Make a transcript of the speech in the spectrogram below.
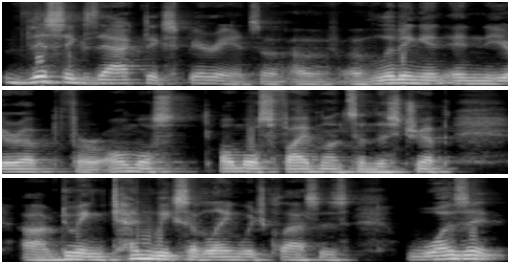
this exact experience of, of, of living in, in Europe for almost almost five months on this trip, um, doing ten weeks of language classes wasn't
